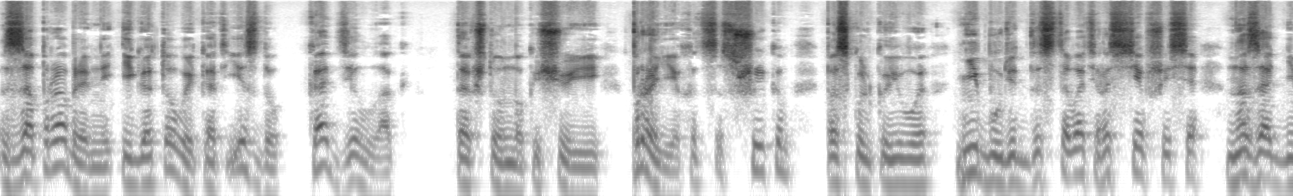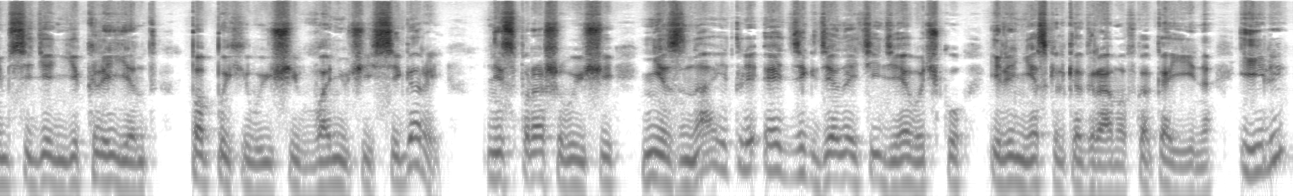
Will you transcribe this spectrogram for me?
заправленный и готовый к отъезду Кадиллак. Так что он мог еще и проехаться с Шиком, поскольку его не будет доставать рассевшийся на заднем сиденье клиент, попыхивающий вонючей сигарой – не спрашивающий, не знает ли Эдди, где найти девочку или несколько граммов кокаина, или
